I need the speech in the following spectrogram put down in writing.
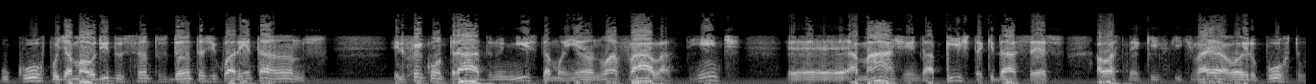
o corpo de Amauri dos Santos Dantas, de 40 anos. Ele foi encontrado no início da manhã numa vala rente eh, à margem da pista que dá acesso ao ac- que, que vai ao aeroporto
